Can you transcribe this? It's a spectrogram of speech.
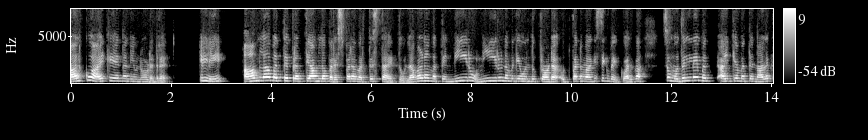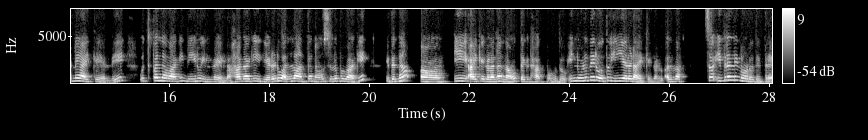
ನಾಲ್ಕು ಆಯ್ಕೆಯನ್ನ ನೀವು ನೋಡಿದ್ರೆ, ಇಲ್ಲಿ ಆಮ್ಲ ಮತ್ತೆ ಪ್ರತ್ಯಾಮ್ಲ ಪರಸ್ಪರ ವರ್ತಿಸ್ತಾ ಇತ್ತು. ಲವಣ ಮತ್ತೆ ನೀರು ನೀರು ನಮಗೆ ಒಂದು ಪ್ರಾಡ, ಉತ್ಪನ್ನವಾಗಿ ಸಿಗ್ಬೇಕು, ಅಲ್ವಾ? ಸೊ ಮೊದಲನೇ ಮತ್, ಆಯ್ಕೆ ಮತ್ತೆ ನಾಲ್ಕನೇ ಆಯ್ಕೆಯಲ್ಲಿ ಉತ್ಪನ್ನವಾಗಿ ನೀರು ಇಲ್ವೇ ಇಲ್ಲ. ಹಾಗಾಗಿ ಇದೆರಡು ಅಲ್ಲ ಅಂತ ನಾವು ಸುಲಭವಾಗಿ ಇದನ್ನ ಈ ಆಯ್ಕೆಗಳನ್ನ ನಾವು ತೆಗೆದು ಹಾಕಬಹುದು ಇನ್ನು ಉಳಿದಿರೋದು ಈ ಎರಡು ಆಯ್ಕೆಗಳು, ಅಲ್ವಾ? ಸೊ ಇದರಲ್ಲಿ ನೋಡೋದಿದ್ರೆ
